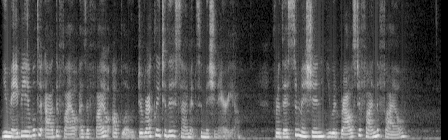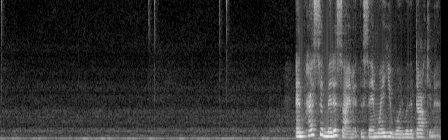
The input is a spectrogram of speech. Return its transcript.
You may be able to add the file as a file upload directly to the assignment submission area. For this submission, you would browse to find the file, and press Submit Assignment the same way you would with a document.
